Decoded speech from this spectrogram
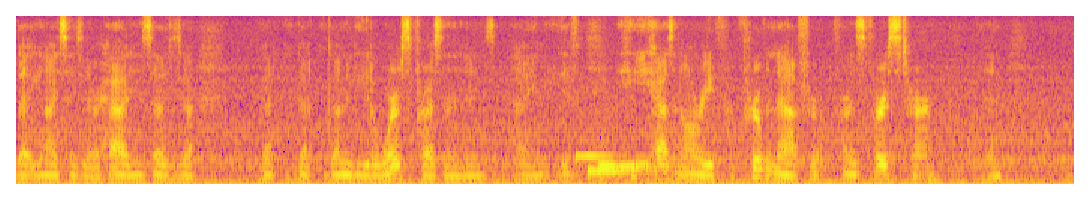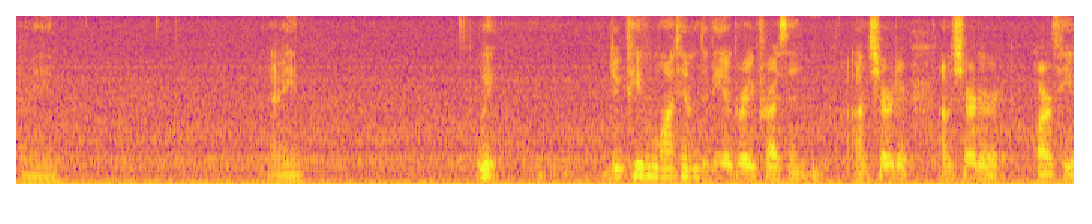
that the United States ever had. He says he's going going to be the worst president. And, I mean, if he hasn't already proven that for, for his first term, and I mean, I mean, we do people want him to be a great president? I'm sure there, I'm sure there are pe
